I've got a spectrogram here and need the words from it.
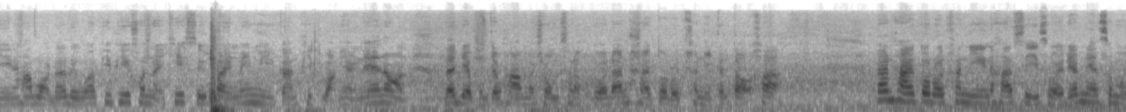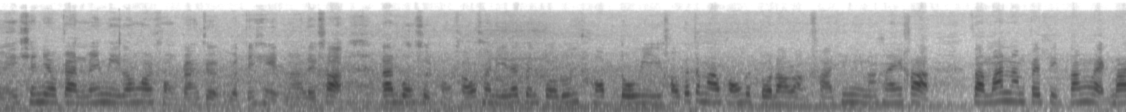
นี้นะคะ บอกได้เลยว่าพี่ๆคนไหนที่ซื้อไปไม่มีการผิดหวังอย่างแน่นอน และเดี๋ยวผมจะพามาชมสำหรับตัวด้านท้ายตัวรถคันนี้กันต่อค่ะ ด้านท้ายตัวรถคันนี้นะคะ สีสวยเรียบเนียนเสมออีกเช่นเดียวกัน ไม่มีร่องรอยของการเกิดอุบัติเหตุมาเลยค่ะ ด้านบนสุดของเขาคันนี้ได้เป็นตัวรุ่นท็อปตัววีเขาก็จะมาพร้อมกับตัวราวหลังคาที่มีมาให้ค่ะ สามารถนำไปติดตั้งแหลกได้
